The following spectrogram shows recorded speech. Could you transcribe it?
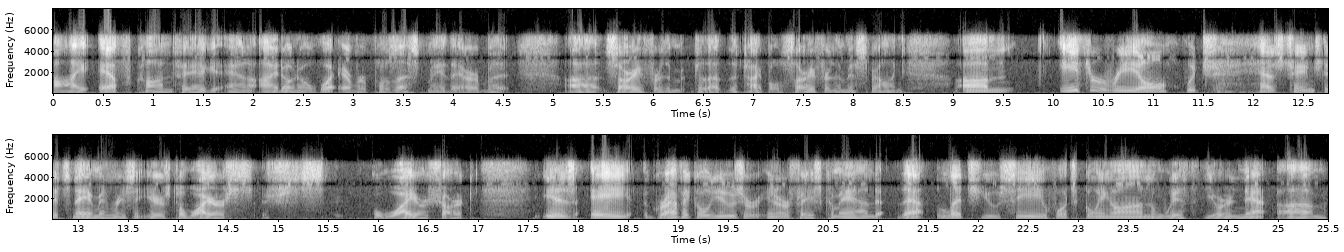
ifconfig, and I don't know whatever possessed me there, but uh, sorry for the, the, the typo. Sorry for the misspelling. Um, Ethereal, which has changed its name in recent years to Wire, Wireshark, is a graphical user interface command that lets you see what's going on with your net um,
